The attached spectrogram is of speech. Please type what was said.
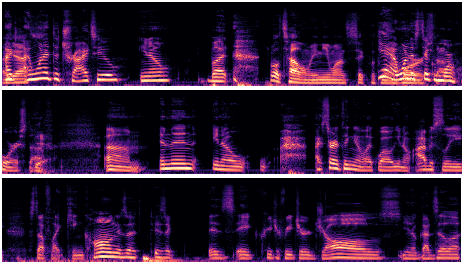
I, I. I wanted to try to, you know, but Well, it's Halloween. You want to stick with yeah, I wanted to stick stuff. with more horror stuff. Um, and then you know, I started thinking like, well, you know, obviously stuff like King Kong is a is a is a creature feature, Jaws, you know, Godzilla.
